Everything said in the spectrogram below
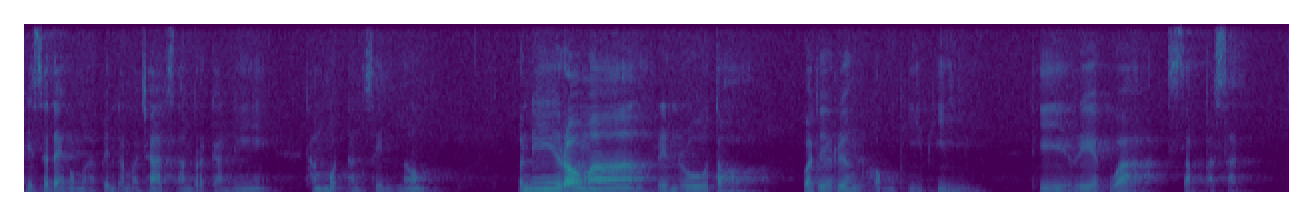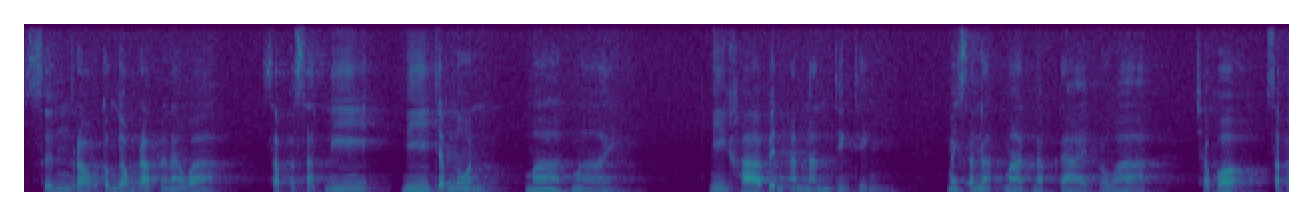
ที่แสดงออกมาเป็นธรรมชาติสามประการนี้ ทั้งหมดทั้งสิ้นเนาะวันนี้เรามาเรียนรู้ต่อว่าด้วยเรื่องของผีผี ที่เรียกว่าสรรพสัตว์ซึ่งเราต้องยอมรับแล้วนะว่า สรรพสัตว์นี้มีจำนวนมากมาย มีค่าเป็นอนันต์จริง ๆ ไม่สามารถนับได้ เพราะว่าเฉพาะสรรพ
